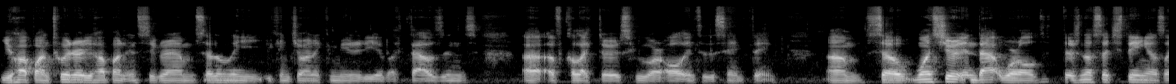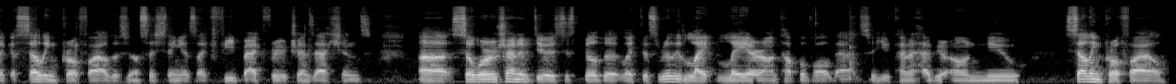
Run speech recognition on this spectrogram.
you hop on twitter you hop on instagram suddenly you can join a community of like thousands uh, of collectors who are all into the same thing um, so once you're in that world there's no such thing as like a selling profile. There's no such thing as like feedback for your transactions. Uh, so what we're trying to do is just build a like this really light layer on top of all that. So you kind of have your own new selling profile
